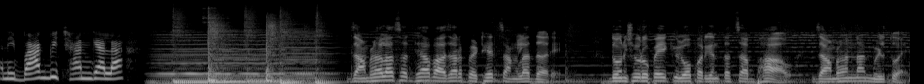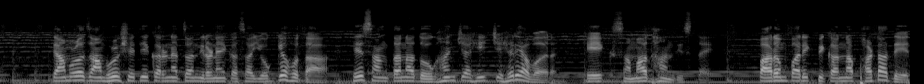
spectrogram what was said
आणि बाग बी छान गेला. जांभळाला सध्या बाजारपेठेत चांगला दर आहे. दोनशे रुपये किलोपर्यंतचा भाव जांभळांना मिळतोय. त्यामुळं जांभूळ शेती करण्याचा निर्णय कसा योग्य होता हे सांगताना दोघांच्याही चेहऱ्यावर एक समाधान दिसतंय. पारंपरिक पिकांना फाटा देत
